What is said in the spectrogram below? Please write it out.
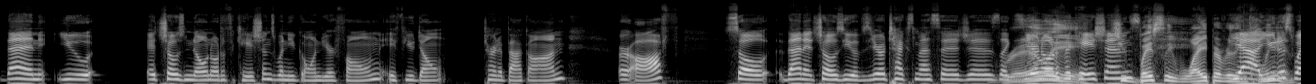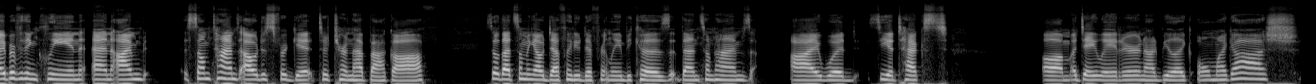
then you it shows no notifications when you go into your phone if you don't turn it back on or off. So then it shows you have zero text messages, like Really? zero So you notifications. basically wipe everything. yeah, you just wipe everything clean. And I'm sometimes I would just forget to turn that back off. So that's something I would definitely do differently because then sometimes I would see a text um, a day later and I'd be like, oh my gosh,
